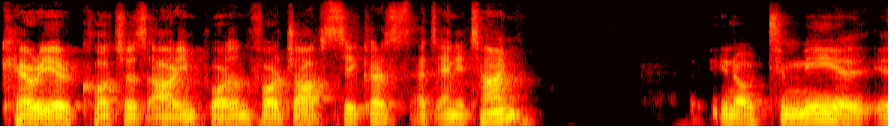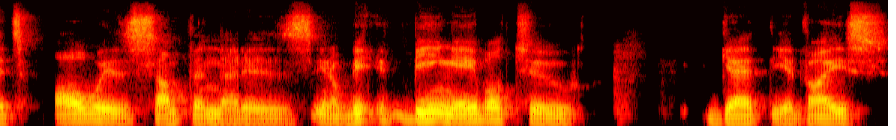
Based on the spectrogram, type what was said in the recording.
career coaches are important for job seekers at any time? You know, to me, it's always something that is, you know, be, being able to get the advice,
